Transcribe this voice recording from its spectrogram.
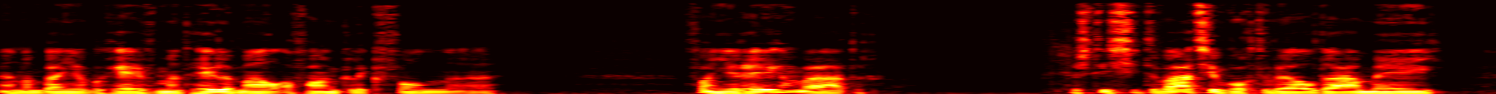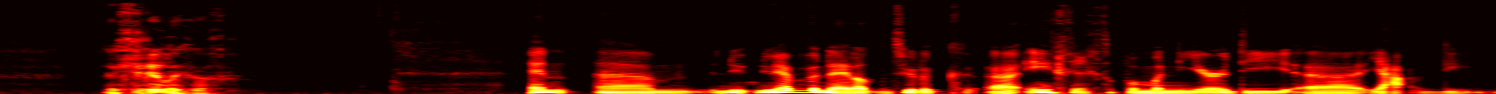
En dan ben je op een gegeven moment helemaal afhankelijk van, eh, van je regenwater. Dus die situatie wordt wel daarmee eh, grilliger. En ehm, nu, nu hebben we Nederland natuurlijk eh, ingericht op een manier die, ja, die,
